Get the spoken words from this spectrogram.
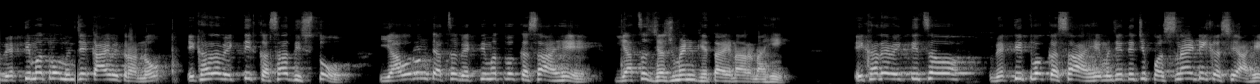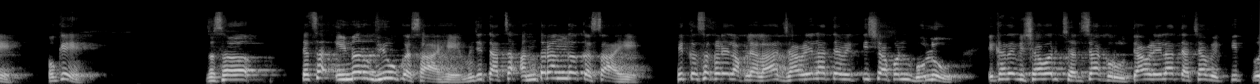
व्यक्तिमत्व म्हणजे काय मित्रांनो? एखादा व्यक्ती कसा दिसतो यावरून त्याचं व्यक्तिमत्व कसं आहे याचं जजमेंट घेता येणार नाही. एखाद्या व्यक्तीचं व्यक्तित्व कसं आहे म्हणजे त्याची पर्सनॅलिटी कशी आहे ओके जसं त्याचा इनर व्ह्यू कसा आहे म्हणजे त्याचा अंतरंग कसा आहे हे कसं कळेल आपल्याला? ज्या वेळेला त्या व्यक्तीशी आपण बोलू एखाद्या विषयावर चर्चा करू त्यावेळेला त्याच्या व्यक्तित्व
